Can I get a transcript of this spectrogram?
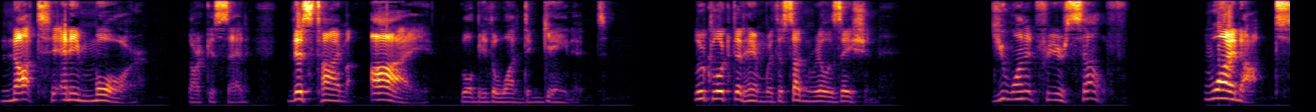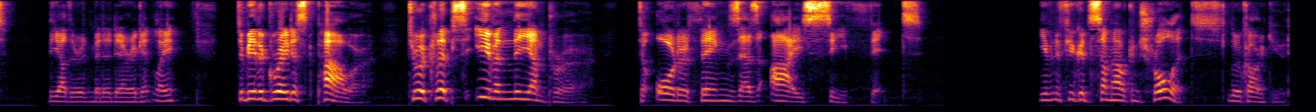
Not any more, Tharkus said. This time I will be the one to gain it. Luke looked at him with a sudden realization. You want it for yourself. Why not? the other admitted arrogantly. To be the greatest power, to eclipse even the Emperor, to order things as I see fit. Even if you could somehow control it, Luke argued.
